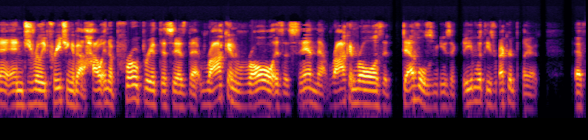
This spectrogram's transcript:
and just really preaching about how inappropriate this is that rock and roll is a sin that rock and roll is the devil's music even with these record players if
